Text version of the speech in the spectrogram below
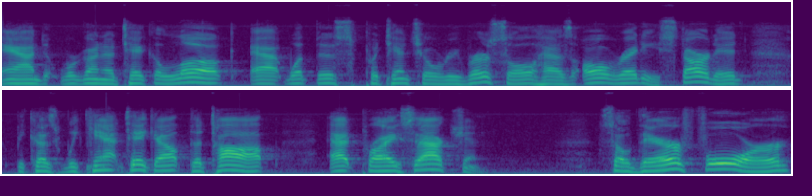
And we're going to take a look at what this potential reversal has already started because we can't take out the top at price action. So therefore,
